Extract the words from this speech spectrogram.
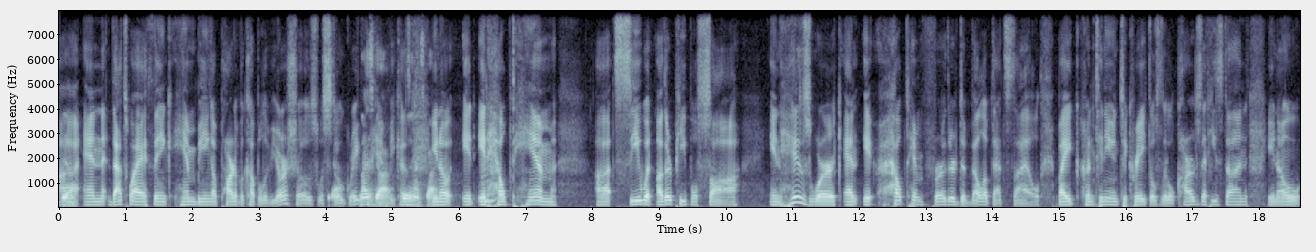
Uh, and that's why I think him being a part of a couple of your shows was so Yeah. great Nice for guy. him because Really nice you know it it helped him uh, see what other people saw in his work and it helped him further develop that style by continuing to create those little cards that he's done you know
